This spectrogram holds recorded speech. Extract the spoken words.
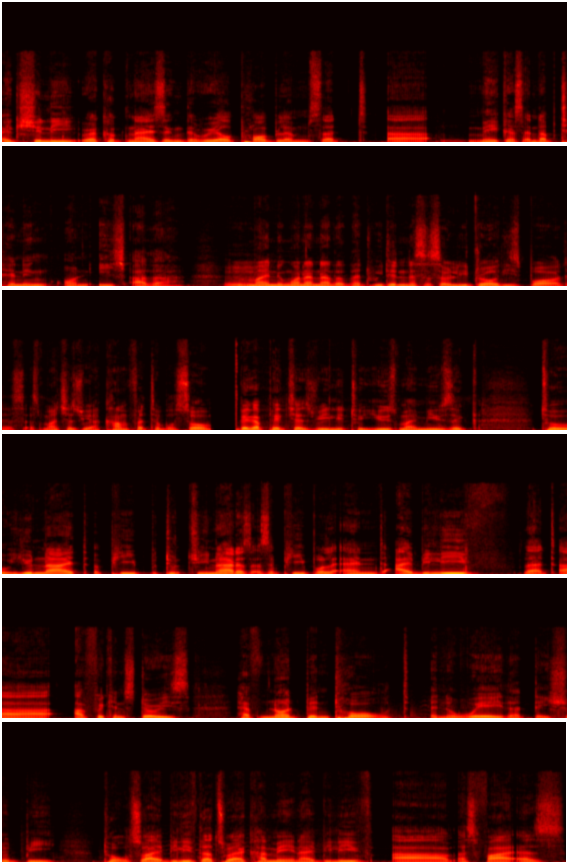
actually recognizing the real problems that uh, make us end up turning on each other reminding one another that we didn't necessarily draw these borders as much as we are comfortable. So bigger picture is really to use my music to unite a people to, to unite us as a people. And i believe that uh, african stories have not been told in a way that they should be told. So i believe that's where i come in. I believe uh, as far as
